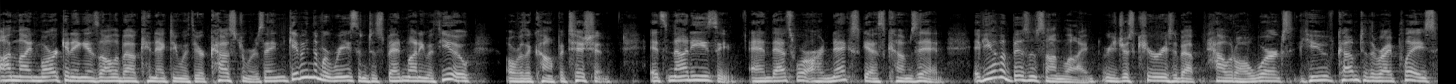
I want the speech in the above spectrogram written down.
Online marketing is all about connecting with your customers and giving them a reason to spend money with you over the competition. It's not easy, and that's where our next guest comes in. If you have a business online or you're just curious about how it all works, you've come to the right place.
